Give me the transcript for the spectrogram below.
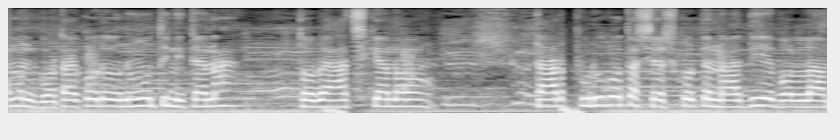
এমন গোটা করে অনুমতি নিতে না, তবে আজ কেন? তার পুরো কথা শেষ করতে না দিয়ে বললাম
